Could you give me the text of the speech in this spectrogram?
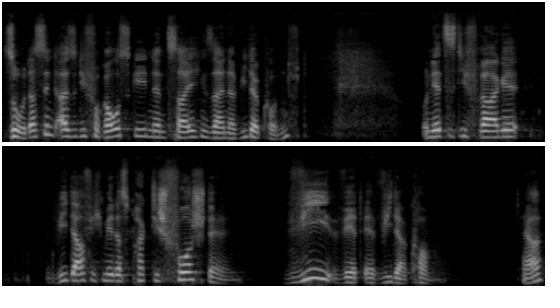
So, das sind also die vorausgehenden Zeichen seiner Wiederkunft. Und jetzt ist die Frage, wie darf ich mir das praktisch vorstellen? Wie wird er wiederkommen? Ja,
